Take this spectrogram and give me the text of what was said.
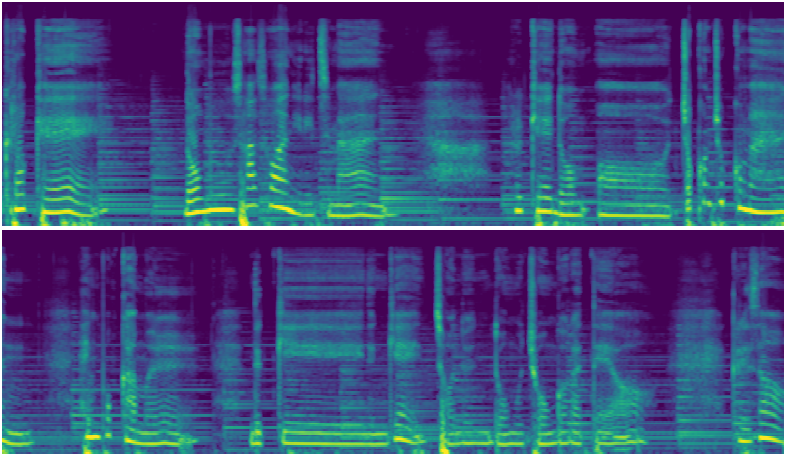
그렇게 너무 사소한 일이지만 그렇게 너무 어, 조금 조금한 행복감을 느끼는 게 저는 너무 좋은 것 같아요. 그래서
